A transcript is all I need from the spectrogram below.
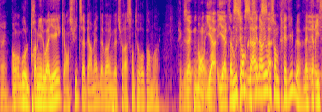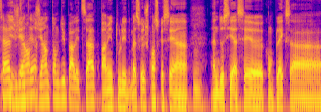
Ouais. En gros, le premier loyer, qu'ensuite ça permette d'avoir une voiture à 100 euros par mois. Exactement. Bon, il y a, y a, ça vous semble, ça, le scénario ça, vous semble crédible L'atterrissage euh, J'ai entendu parler de ça parmi tous les, parce que je pense que c'est un, mm. un dossier assez euh, complexe à,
